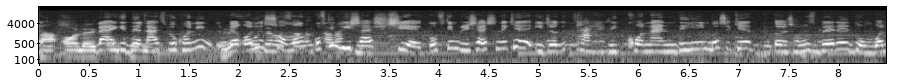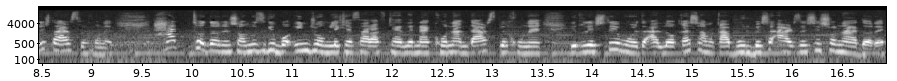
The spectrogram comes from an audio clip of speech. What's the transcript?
فعالای و اگه. دقت بکنین یعنی به قول خود شما گفتیم ریشش چیه؟ گفتیم ریشش اینه که ایجاد تحریک کننده این باشه که دانش آموز بره دنبالش درس بخونه. حتی دانش آموزی که با این جمله که سرف کنده نکنم درس بخونه رشته مورد علاقهش هم قبول بشه ارزشش رو نداره.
